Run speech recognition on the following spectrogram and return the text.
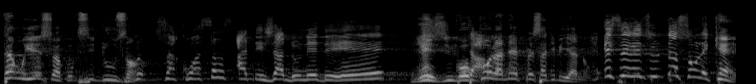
ntango yesu akokisi 12 ans non, sa croissance a déjà donné des résultats. Et ces résultats sont lesquels?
